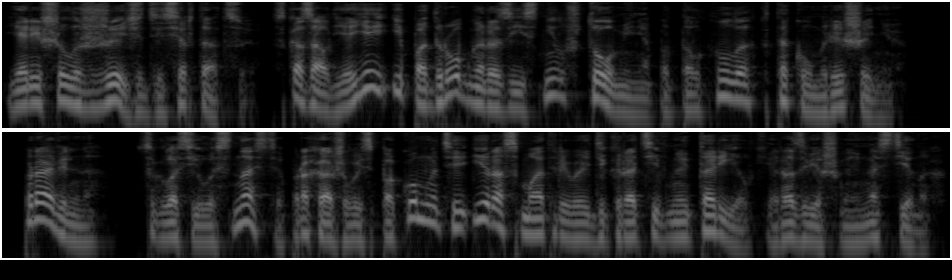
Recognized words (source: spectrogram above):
Я решил сжечь диссертацию, сказал я ей и подробно разъяснил, что меня подтолкнуло к такому решению. Правильно, согласилась Настя, прохаживаясь по комнате и рассматривая декоративные тарелки, развешанные на стенах.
